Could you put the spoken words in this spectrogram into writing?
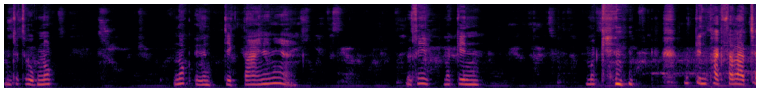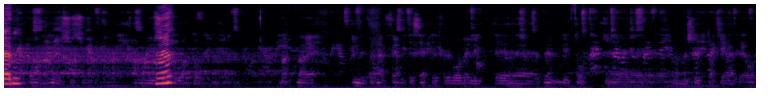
มันจะถูกนก นกอื่นจิกตายนะเนี่ย ดูสิ มากิน มากิน มากินผักสลัดฉัน Han har ju Mm. så att de vattnade inför det här femte setet för det var väldigt, eh, väldigt torrt eh, under slutet av fjärde. Och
